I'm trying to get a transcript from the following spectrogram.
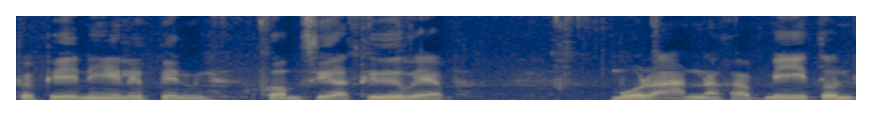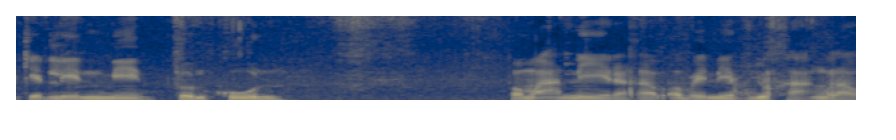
ประเภทนี้หรือเป็นความเชื่อถือแบบ โบราณนะครับ มีต้นเกล็ดลินมีต้นคูนประมาณนี้นะครับ เอาไปเน็บอยู่ขางเรา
